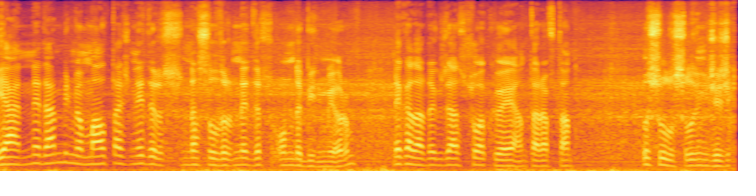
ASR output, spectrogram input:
Yani neden bilmiyorum. Maltaş nedir, nasıldır, nedir onu da bilmiyorum. Ne kadar da güzel su akıyor yan taraftan. Usul usul incecik.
